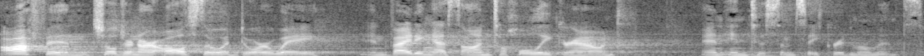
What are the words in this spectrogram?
often, children are also a doorway, inviting us onto holy ground and into some sacred moments.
